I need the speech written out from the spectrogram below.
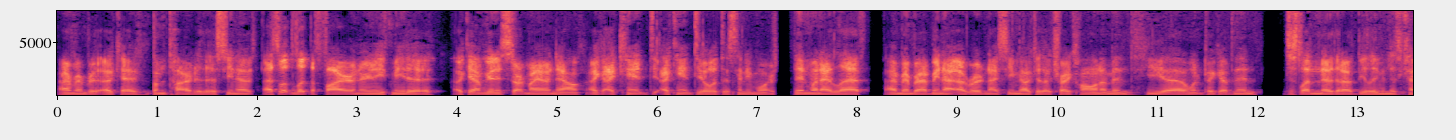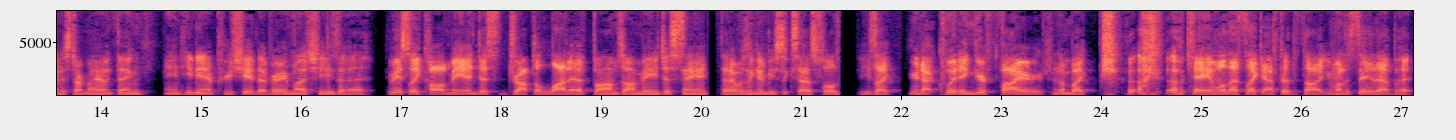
i remember okay i'm tired of this you know? That's what lit the fire underneath me to okay i'm going to start my own now. I, I can't i can't deal with this anymore. Then when i left i remember i mean i, wrote a nice email because i tried calling him and he uh, wouldn't pick up. Then just let him know that I would be leaving to kind of start my own thing. And he didn't appreciate that very much. He's uh, he basically called me and just dropped a lot of f bombs on me, just saying that I wasn't going to be successful. He's like, "You're not quitting. You're fired." And I'm like, "Okay, well, that's like after the thought. You want to say that, but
